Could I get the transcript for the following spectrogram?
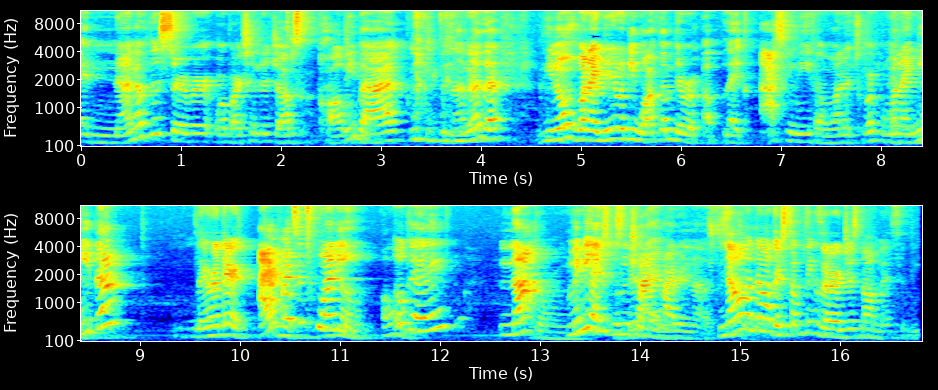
and none of the server or bartender jobs called me back. None of that. You know, when I didn't really want them, they were up, like asking me if I wanted to work. But when I need them, They were there. I applied to twenty. Oh. Okay, not maybe I just wasn't trying hard enough. No, no, there's some things that are just not meant to be.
